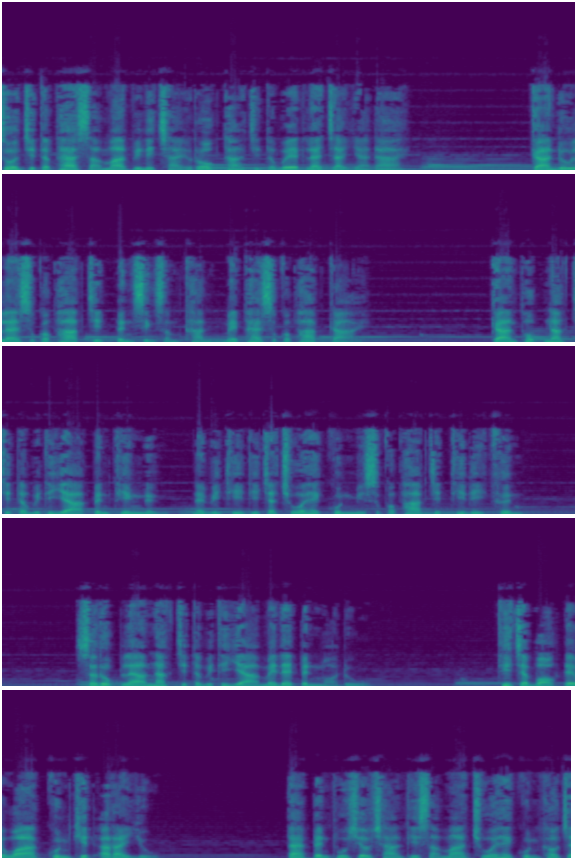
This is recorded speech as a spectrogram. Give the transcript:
ส่วนจิตแพทย์สามารถวินิจฉัยโรคทางจิตเวชและจ่ายยาได้ การดูแลสุขภาพจิตเป็นสิ่งสำคัญไม่แพ้สุขภาพกาย การพบนักจิตวิทยาเป็นเพียงหนึ่ง ในวิธีที่จะช่วยให้คุณมีสุขภาพจิตที่ดีขึ้น สรุปแล้วนักจิตวิทยาไม่ได้เป็นหมอดู ที่จะบอกได้ว่าคุณคิดอะไรอยู่ แต่เป็นผู้เชี่ยวชาญที่สามารถช่วยให้คุณเข้าใจ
